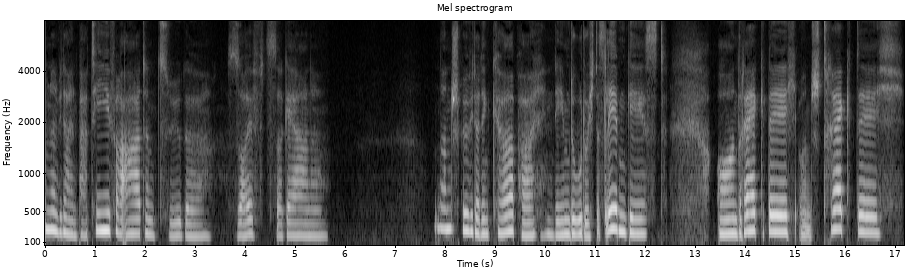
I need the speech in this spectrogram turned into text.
nimm dann wieder ein paar tiefere Atemzüge, seufze gerne. Und dann spür wieder den Körper, in dem du durch das Leben gehst. Und reck dich und streck dich.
